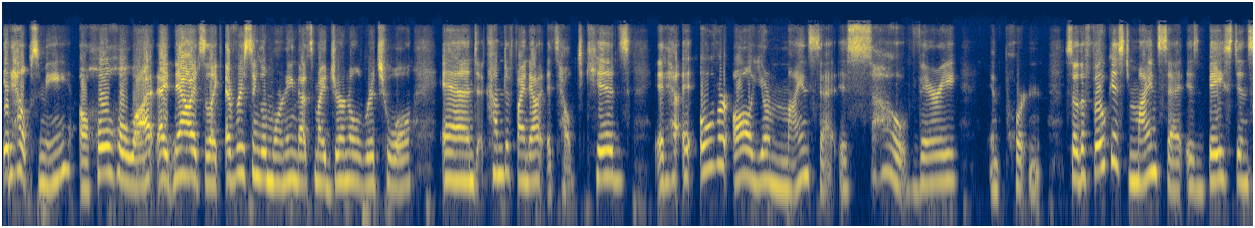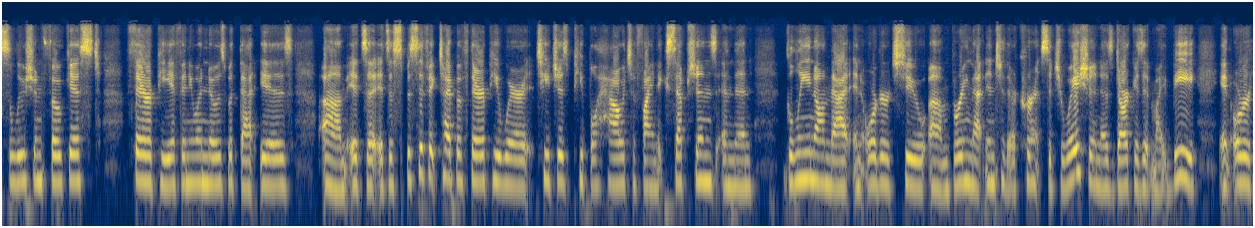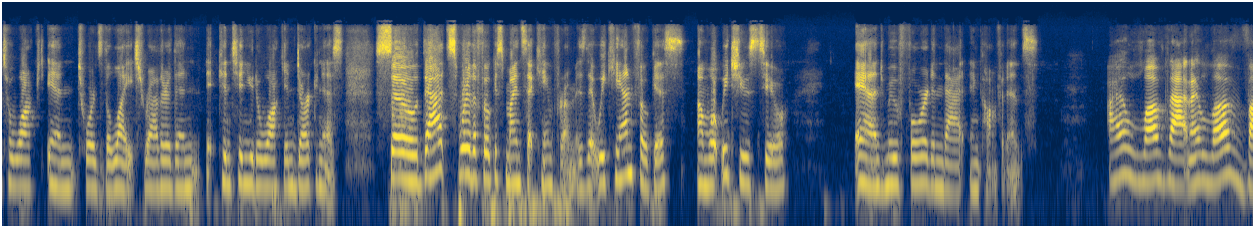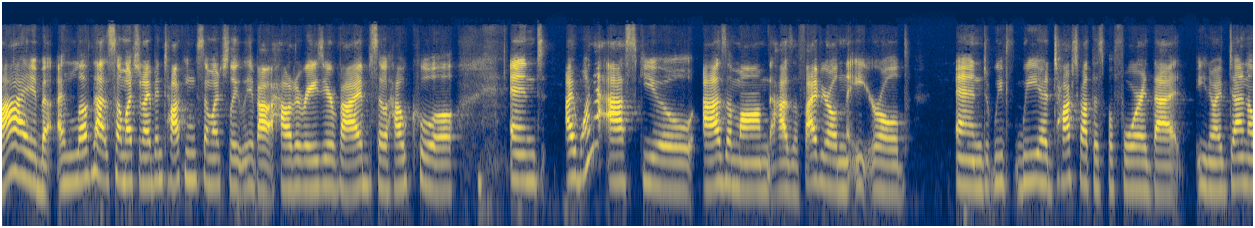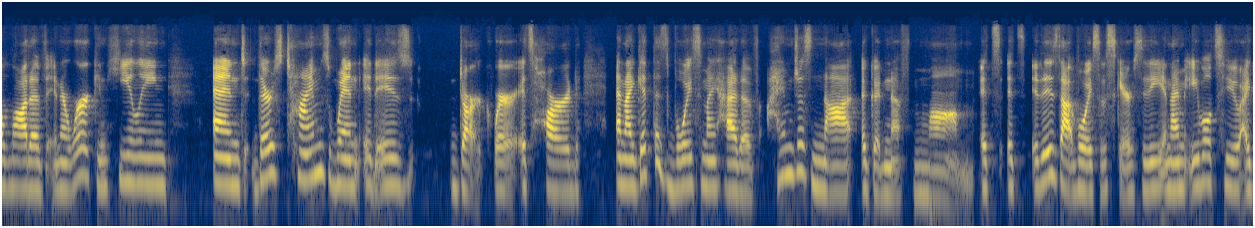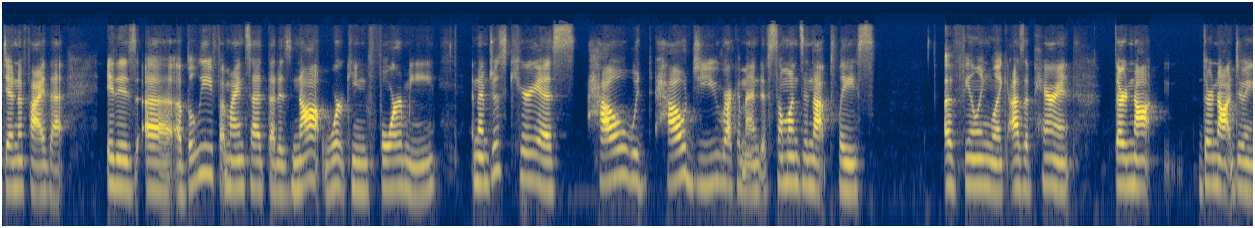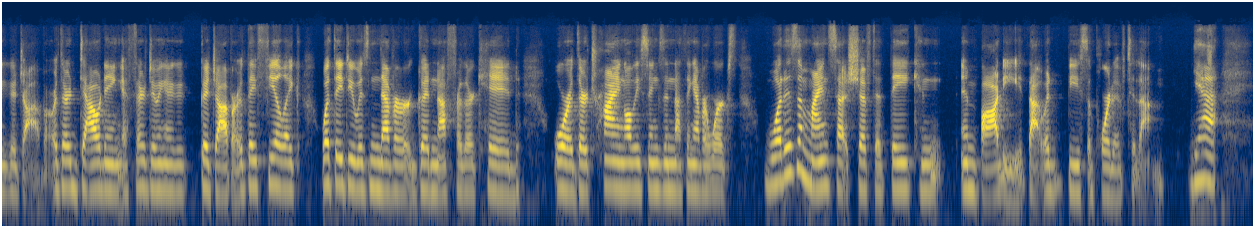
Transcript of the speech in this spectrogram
it helps me a whole whole lot I, now it's like every single morning that's my journal ritual and come to find out it's helped kids it, it overall your mindset is so very important. So the focused mindset is based in solution focused therapy. If anyone knows what that is, um, it's a it's a specific type of therapy where it teaches people how to find exceptions and then glean on that in order to um, bring that into their current situation, as dark as it might be, in order to walk in towards the light rather than continue to walk in darkness. So that's where the focus mindset came from: is that we can focus on what we choose to and move forward in that in confidence. I love that. And I love vibe. I love that so much. And I've been talking so much lately about how to raise your vibe. So, how cool. And I want to ask you, as a mom that has a five year old and an eight year old, and we've we had talked about this before that you know i've done a lot of inner work and healing and there's times when it is dark where it's hard and i get this voice in my head of i'm just not a good enough mom. It's it's it is that voice of scarcity and i'm able to identify that it is a, a belief a mindset that is not working for me and i'm just curious how would how do you recommend if someone's in that place of feeling like as a parent they're not they're not doing a good job or they're doubting if they're doing a good job or they feel like what they do is never good enough for their kid or they're trying all these things and nothing ever works? What is a mindset shift that they can embody that would be supportive to them? Yeah.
